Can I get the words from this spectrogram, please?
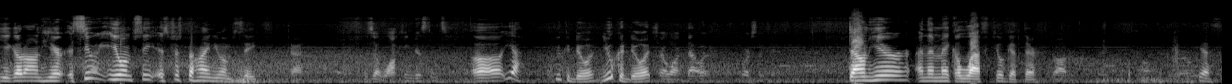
You go down here. See UMC? It's just behind UMC. Okay. Is that walking distance? Uh, yeah, you could do it. You could do it. Should I walk that way? Of course I can. Down here and then make a left. You'll get there. Roger. Yes.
